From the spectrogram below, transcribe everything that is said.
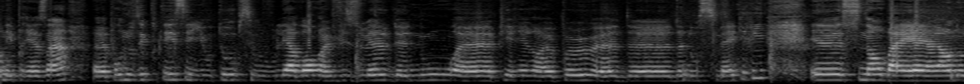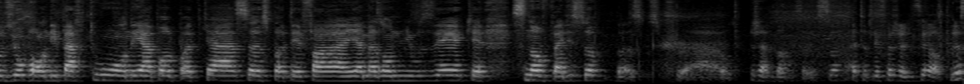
on est présent. Euh, pour nous écouter, c'est YouTube si vous voulez avoir un visuel de nous, euh, puis rire un peu euh, de, de nos simagrées. Euh, sinon, ben, en audio, bon, on est partout. On est Apple Podcasts, Spotify, Amazon Music. Sinon, vous pouvez aller sur Buzzsprout. J'adore ça. À toutes les fois, je le dis en plus.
